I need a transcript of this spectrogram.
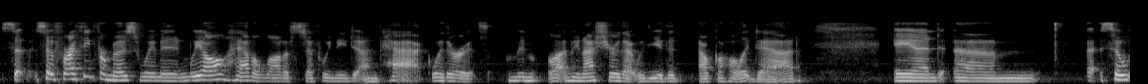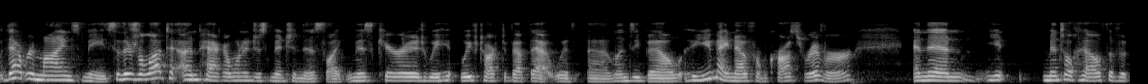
So, so for I think for most women, we all have a lot of stuff we need to unpack. Whether it's, I mean, I mean, I share that with you, the alcoholic dad, and um, so that reminds me. So there's a lot to unpack. I want to just mention this, like miscarriage. We we've talked about that with uh, Lindsay Bell, who you may know from Cross River, and then you, mental health of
